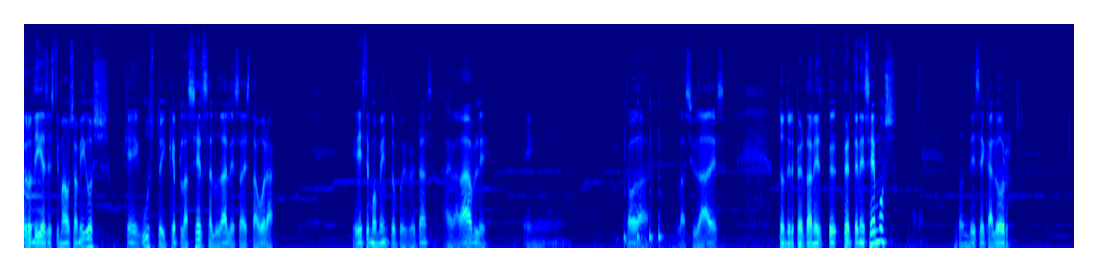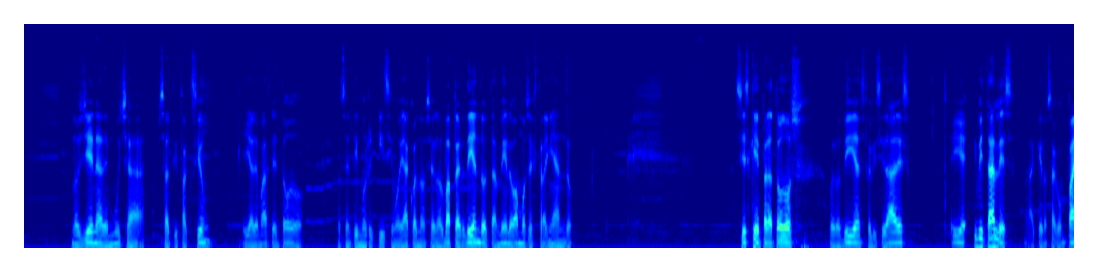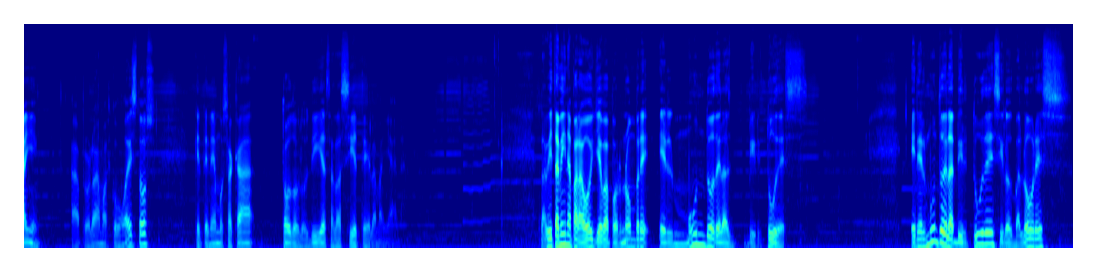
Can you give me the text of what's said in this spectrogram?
Buenos días, estimados amigos. Qué gusto y qué placer saludarles a esta hora. En este momento, pues, ¿verdad? Agradable en todas las ciudades donde pertenecemos, donde ese calor nos llena de mucha satisfacción y además de todo nos sentimos riquísimos. Ya cuando se nos va perdiendo también lo vamos extrañando. Así es que para todos, buenos días, felicidades y invitarles a que nos acompañen a programas como estos que tenemos acá todos los días a las 7 de la mañana. La vitamina para hoy lleva por nombre El mundo de las virtudes. En el mundo de las virtudes y los valores,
